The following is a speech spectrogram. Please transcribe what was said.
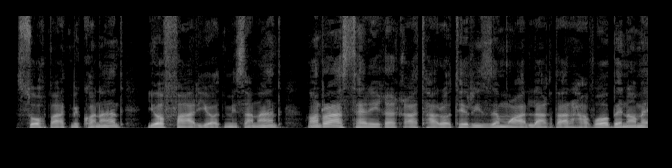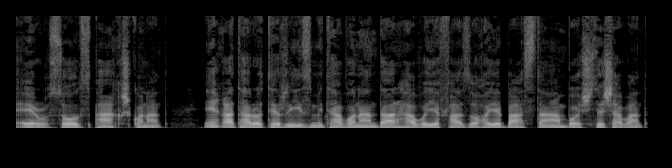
صحبت می کنند یا فریاد می زنند، آن را از طریق قطرات ریز معلق در هوا به نام ایروسولز پخش کنند. این قطرات ریز می توانند در هوای فضاهای بسته انباشته شوند،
